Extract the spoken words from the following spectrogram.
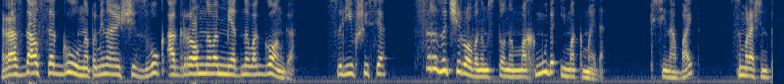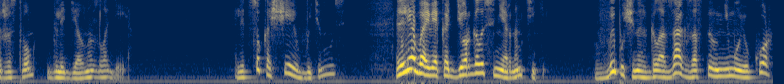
Раздался гул, напоминающий звук огромного медного гонга, слившийся с разочарованным стоном Махмуда и Макмеда. Ксенобайт с мрачным торжеством глядел на злодея. Лицо Кощея вытянулось, левое веко дергалось в нервном тике. В выпученных глазах застыл немой укор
